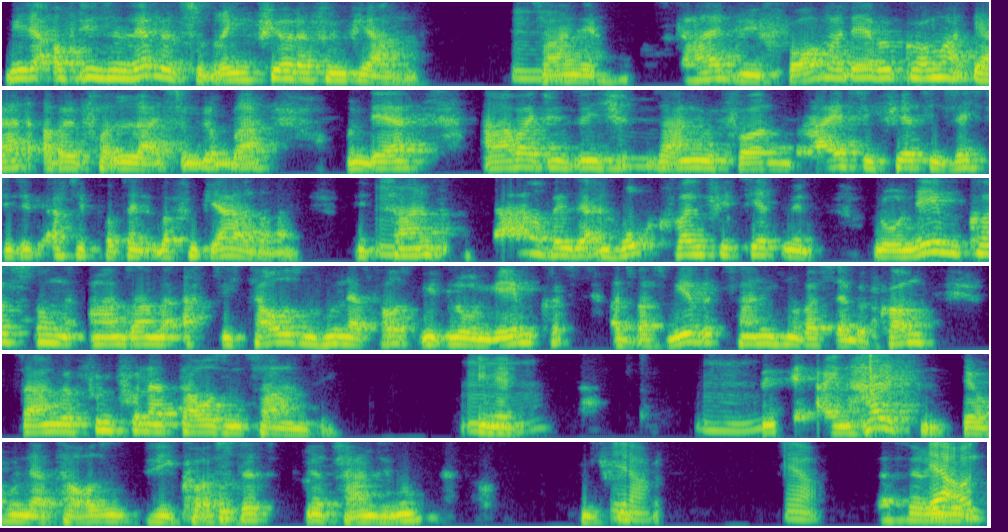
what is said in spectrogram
wieder auf diesen Level zu bringen, vier oder fünf Jahre. Mhm. Zwar das Gehalt wie vorher der bekommen hat, der hat aber volle Leistung gebracht und der arbeitet sich, mhm. sagen wir, von 30, 40, 60, 70, 80 Prozent über fünf Jahre dran. Die mhm. zahlen Jahre, wenn sie einen hochqualifizierten mit Lohnnebenkosten haben, sagen wir 80.000, 100.000 mit Lohnnebenkosten, also was wir bezahlen, nicht nur was er bekommt, sagen wir 500.000 zahlen sie. Mhm. Mhm. Wenn sie einen halten, der 100.000 sie kostet, dann zahlen sie nur 100.000. Ja, ja. Ja, und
